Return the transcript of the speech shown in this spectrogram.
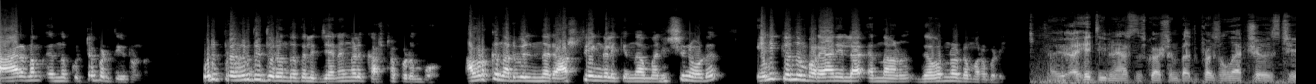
കാരണം എന്ന് കുറ്റപ്പെടുത്തിയിട്ടുണ്ട് ഒരു പ്രകൃതി ദുരന്തത്തിൽ ജനങ്ങൾ കഷ്ടപ്പെടുമ്പോൾ അവർക്ക് നടുവിൽ നിന്ന് രാഷ്ട്രീയം കളിക്കുന്ന മനുഷ്യനോട് എനിക്കൊന്നും പറയാനില്ല എന്നാണ് ഗവർണറുടെ മറുപടി I, I hate to even ask this question, but the president-elect chose to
